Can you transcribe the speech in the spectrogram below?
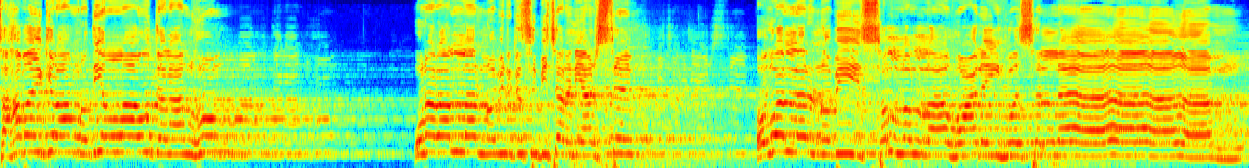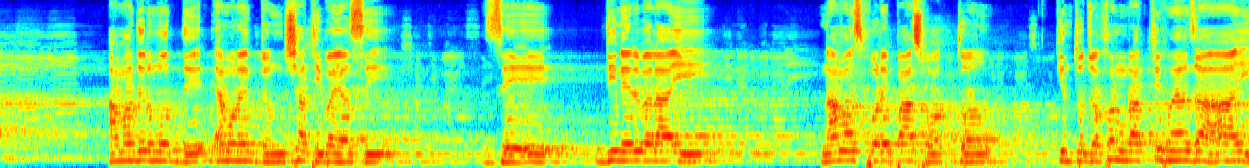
সাহাবাই কেরাম রাদিয়াল্লাহু তাআলা আনহুম, ওনারা আল্লাহর নবীর কাছে বিচার নিয়ে আসছে ও আল্লাহর নবী সাল্লাল্লাহু আলাইহি ওয়াসাল্লাম, আমাদের মধ্যে এমন একজন সাথী ভাই আছে যে দিনের বেলায় নামাজ পড়ে পাঁচ ওয়াক্ত, কিন্তু যখন রাত্রি হয়ে যায়,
